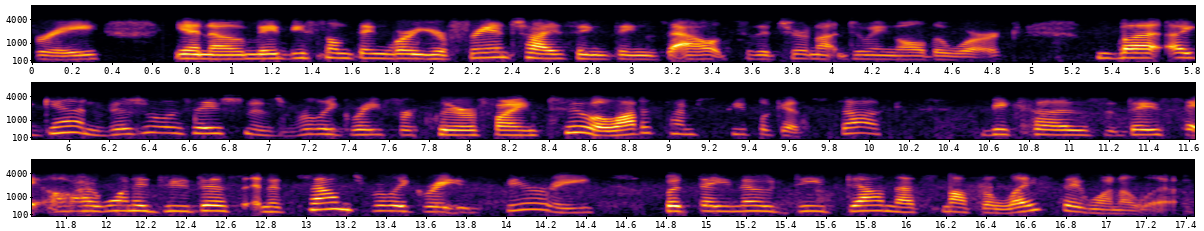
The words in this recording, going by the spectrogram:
free, you know, maybe something where you're franchising things out so that you're not doing all the work. But again, visualization is really great for clarifying too. A lot of times people get stuck because they say, "Oh, I want to do this," and it sounds really great in theory, but they know deep down that's not the life they want to live.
